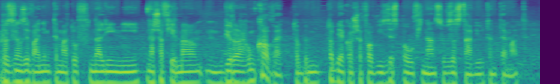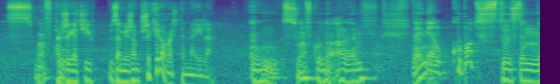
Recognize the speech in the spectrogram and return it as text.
rozwiązywaniem tematów na linii nasza firma biuro rachunkowe. To bym tobie jako szefowi zespołu finansów zostawił ten temat. Sławku. Także ja ci zamierzam przekierować te maile. Sławku, no ale no ja miałem kłopot z, z tym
